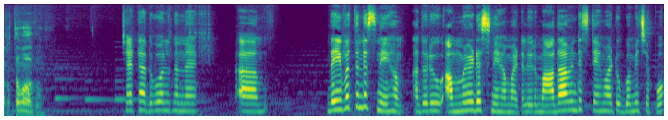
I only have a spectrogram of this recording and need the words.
അർത്ഥമാക്കുന്നത്. ചേട്ടാ അതുപോലെ തന്നെ ദൈവത്തിന്റെ സ്നേഹം അതൊരു അമ്മയുടെ സ്നേഹമായിട്ട് അല്ലെങ്കിൽ ഒരു മാതാവിന്റെ സ്നേഹമായിട്ട് ഉപമിച്ചപ്പോൾ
